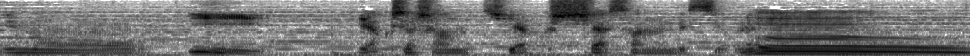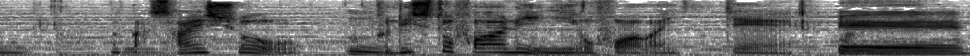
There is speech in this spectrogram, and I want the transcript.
あのいい役者さん、役者さんですようね。ん。なんか最初、うんクリストファー・リーにオファーが行って、え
